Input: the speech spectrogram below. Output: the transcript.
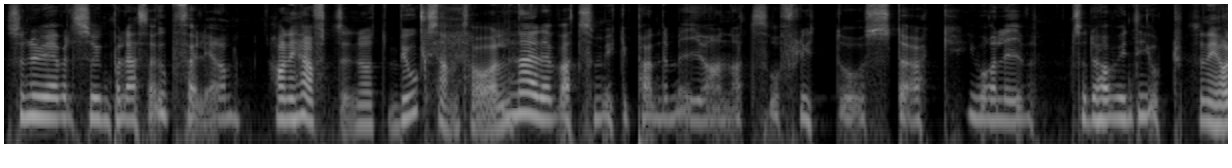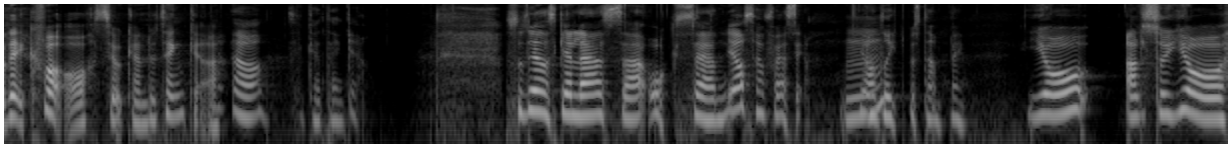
Så nu är jag väl sugen på att läsa uppföljaren. Har ni haft något boksamtal? Nej, det har varit så mycket pandemi och annat och flytt och stök i våra liv. Så det har vi inte gjort. Så ni har det kvar, så kan du tänka? Ja, så kan jag tänka. Så den ska jag läsa och sen, ja sen får jag se. Mm. Jag har inte riktigt bestämt mig. Ja, alltså jag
